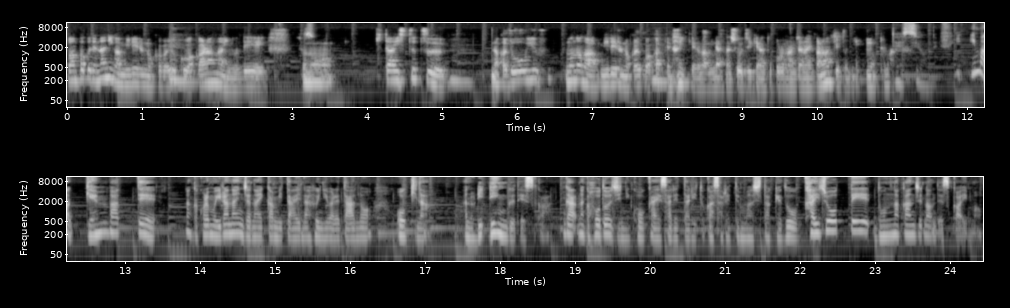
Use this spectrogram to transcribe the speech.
万博で何が見れるのかがよくわからないので、その期待しつつ、なんかどういうものが見れるのかよく分かってないっていうのが皆さん正直なところなんじゃないかなっていうふうに思ってます。ですよね。今現場ってなんかこれもいらないんじゃないかみたいなふうに言われたあの大きなあのリングですか？がなんか報道陣に公開されたりとかされてましたけど会場ってどんな感じなんですか今？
